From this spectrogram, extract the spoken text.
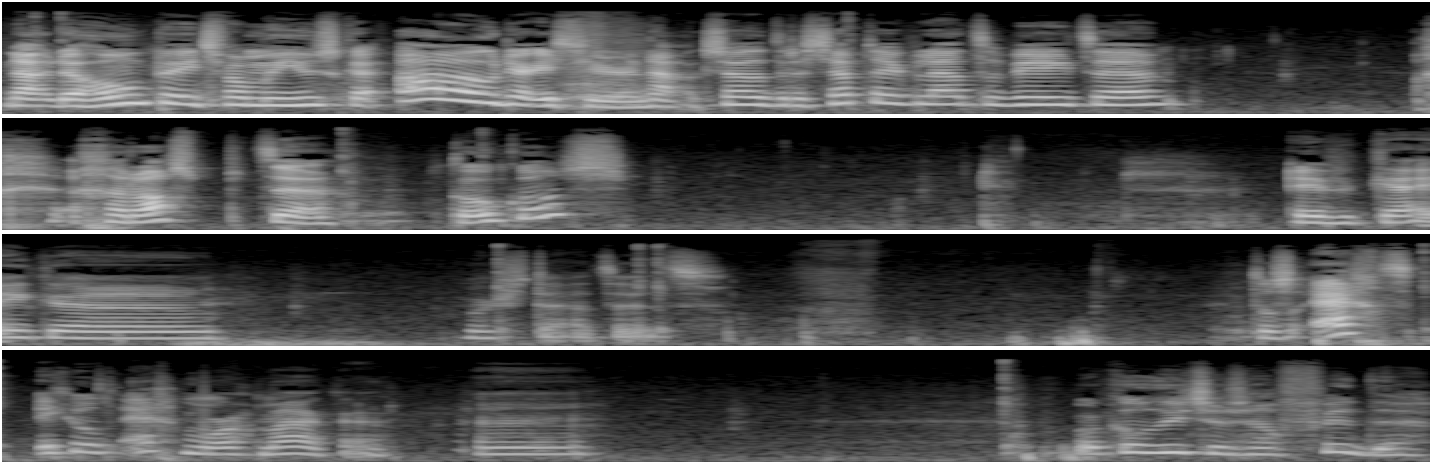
Nou, de homepage van Miljuska. Oh, daar is hij er. Nou, ik zou het recept even laten weten. Geraspte kokos. Even kijken. Waar staat het? Het was echt... Ik wil het echt morgen maken. Eh, maar ik kon het niet zo zelf vinden.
